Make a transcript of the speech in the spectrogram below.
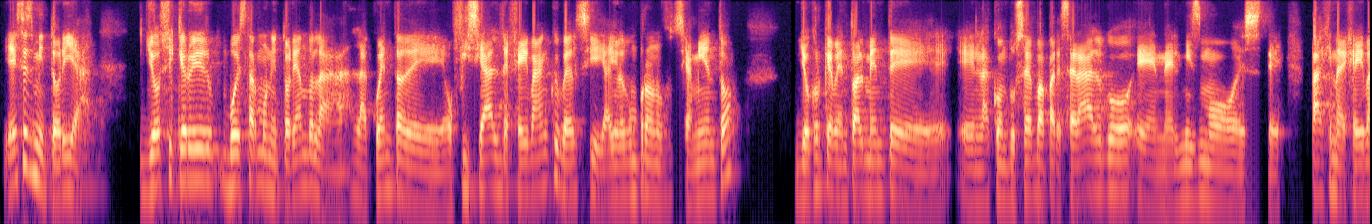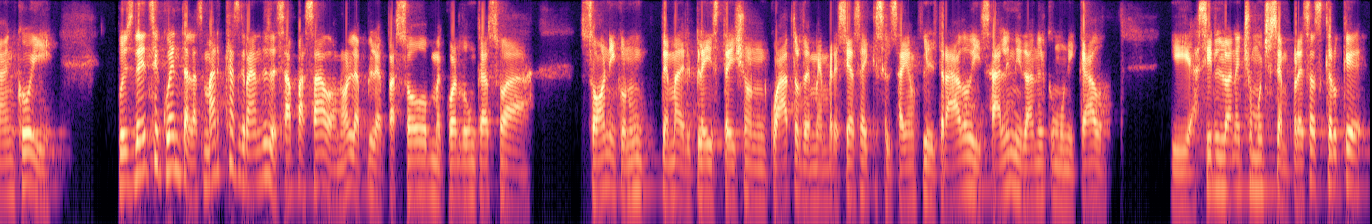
Y esa es mi teoría yo sí quiero ir, voy a estar monitoreando la, la, cuenta de oficial de Hey Banco y ver si hay algún pronunciamiento. Yo creo que eventualmente en la Conducef va a aparecer algo en el mismo este, página de Hey Banco y pues dense cuenta, las marcas grandes les ha pasado, ¿no? Le, pasó, me acuerdo un caso a Sony con un tema del PlayStation 4 de membresías ahí que se les hayan filtrado y salen y dan el comunicado. Y así lo han hecho muchas empresas. Creo que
